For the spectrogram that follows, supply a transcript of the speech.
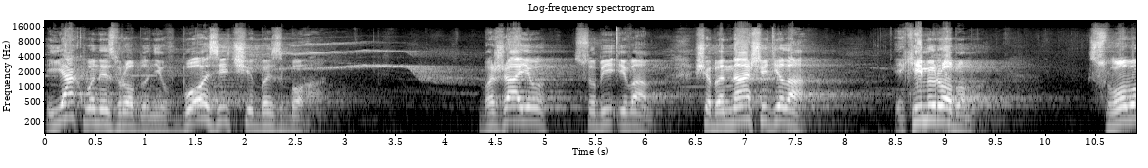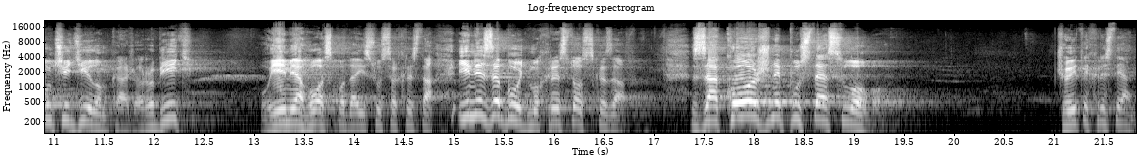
Як вони зроблені, в Бозі чи без Бога. Бажаю собі і вам, щоб наші діла, які ми робимо, словом чи ділом каже, робіть у ім'я Господа Ісуса Христа. І не забудьмо, Христос сказав, за кожне пусте слово. Чуєте, християни?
